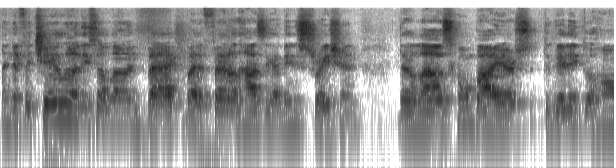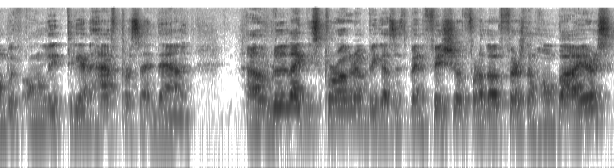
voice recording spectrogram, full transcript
An FHA loan is a loan backed by the Federal Housing Administration that allows home buyers to get into a home with only 3.5% down. I really like this program because it's beneficial for a lot of first time home buyers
